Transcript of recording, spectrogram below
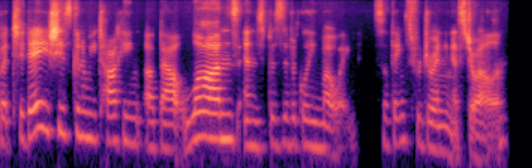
But today she's going to be talking about lawns and specifically mowing. So thanks for joining us, Joellen.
